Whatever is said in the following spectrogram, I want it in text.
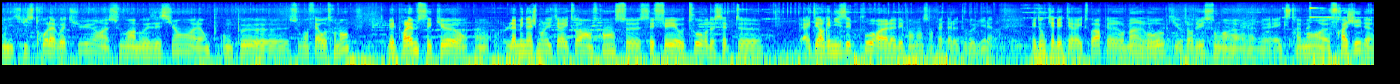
on utilise trop la voiture, souvent à mauvais escient. On, peut souvent faire autrement. Mais le problème, c'est que l'aménagement du territoire en France s'est fait autour de cette. a été organisé pour la dépendance en fait à l'automobile. Et donc il y a des territoires périurbains, ruraux qui aujourd'hui sont extrêmement fragiles,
